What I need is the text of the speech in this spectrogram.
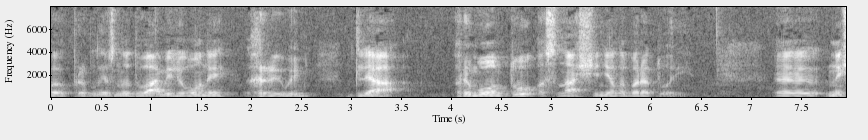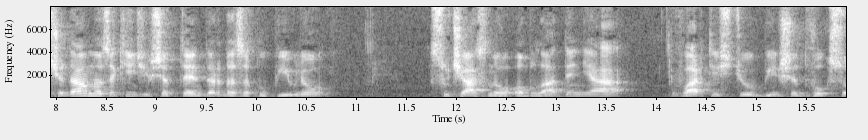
е, приблизно 2 мільйони гривень для ремонту оснащення лабораторій. Нещодавно закінчився тендер на закупівлю сучасного обладнання вартістю більше 200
